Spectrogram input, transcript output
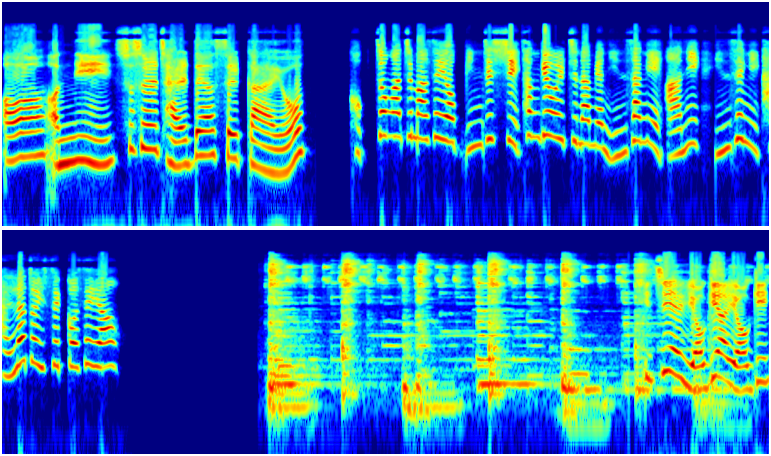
어, 언니, 수술 잘 되었을까요? 걱정하지 마세요, 민지 씨. 3개월 지나면 인상이, 아니, 인생이 달라져 있을 거세요. 이지혜, 여기야, 여기.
